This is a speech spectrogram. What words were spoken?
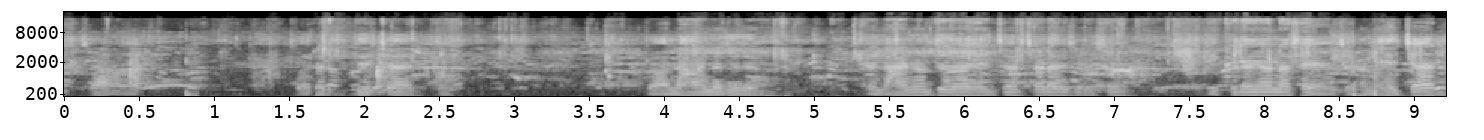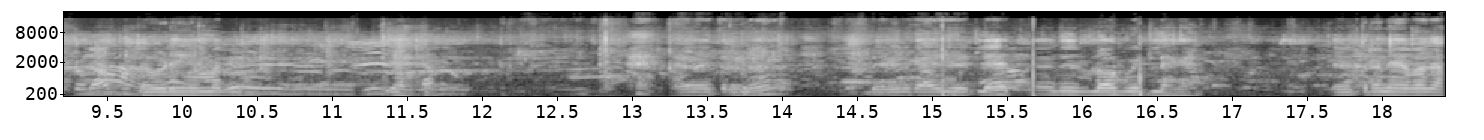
अच्छा. परत त्याच्यावर लहान होतो तेव्हा. लहान होतो तेव्हा ह्याच्यावर चढायचं असं इकडे येऊन असं यायचं. आणि ह्याच्यावर तेवढी हिंमत नाही. काय मित्रांनो नवीन काय भेटले ब्लॉग भेटले का? तर मित्रांनो हे बघा.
